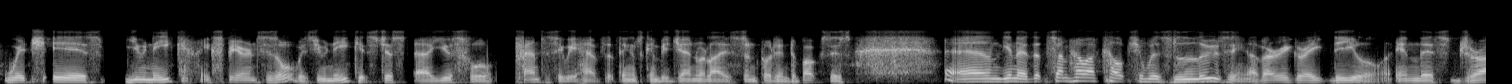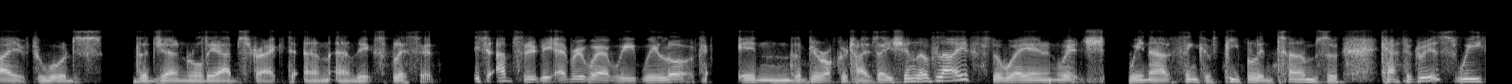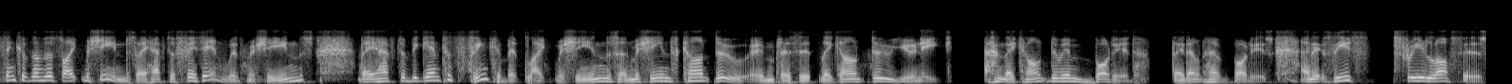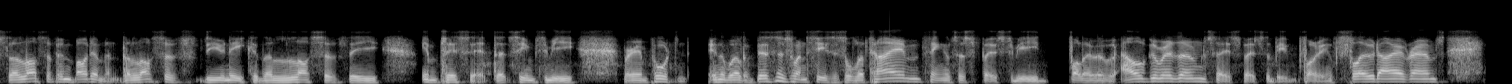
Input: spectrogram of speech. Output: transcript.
which is unique. Experience is always unique. It's just a useful fantasy we have that things can be generalized and put into boxes. And, you know, that somehow our culture was losing a very great deal in this drive towards the general, the abstract, and, and the explicit. It's absolutely everywhere we, we look in the bureaucratization of life, the way in which we now think of people in terms of categories. We think of them as like machines. They have to fit in with machines. They have to begin to think a bit like machines, and machines can't do implicit, they can't do unique, and they can't do embodied. They don't have bodies. And it's these three losses the loss of embodiment, the loss of the unique, and the loss of the implicit that seem to me very important. In the world of business, one sees this all the time. Things are supposed to be follow algorithms. They're supposed to be following flow diagrams.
